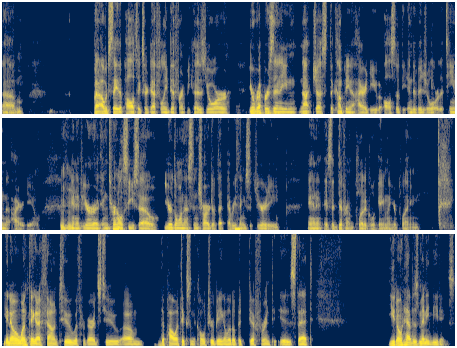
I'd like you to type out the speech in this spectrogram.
Um, but I would say the politics are definitely different because you're you're representing not just the company that hired you, but also the individual or the team that hired you. Mm-hmm. And if you're an internal CISO, you're the one that's in charge of that everything security, and it's a different political game that you're playing. You know, one thing I found too, with regards to um, the politics and the culture being a little bit different, is that you don't have as many meetings.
